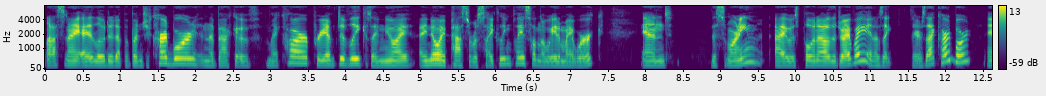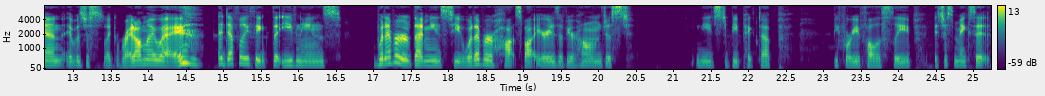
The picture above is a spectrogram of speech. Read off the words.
last night I loaded up a bunch of cardboard in the back of my car preemptively because I knew I, I know I passed a recycling place on the way to my work. And this morning I was pulling out of the driveway and I was like, there's that cardboard. And it was just like right on my way. I definitely think the evenings, whatever that means to you, whatever hotspot areas of your home just needs to be picked up before you fall asleep. It just makes it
